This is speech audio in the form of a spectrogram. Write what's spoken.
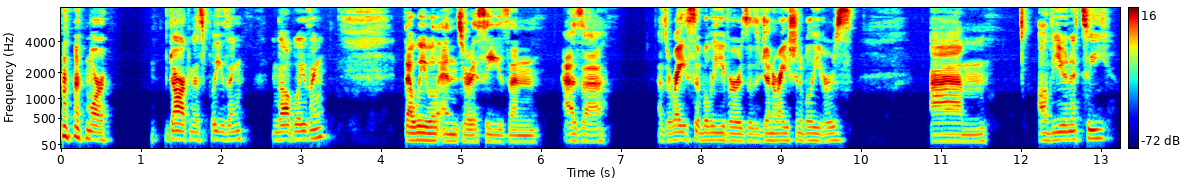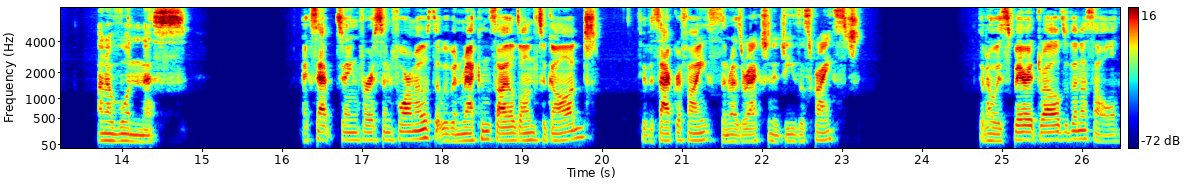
more darkness pleasing and God pleasing, that we will enter a season as a as a race of believers, as a generation of believers, um, of unity and of oneness. Accepting first and foremost that we've been reconciled unto God through the sacrifice and resurrection of Jesus Christ. That Holy Spirit dwells within us all.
